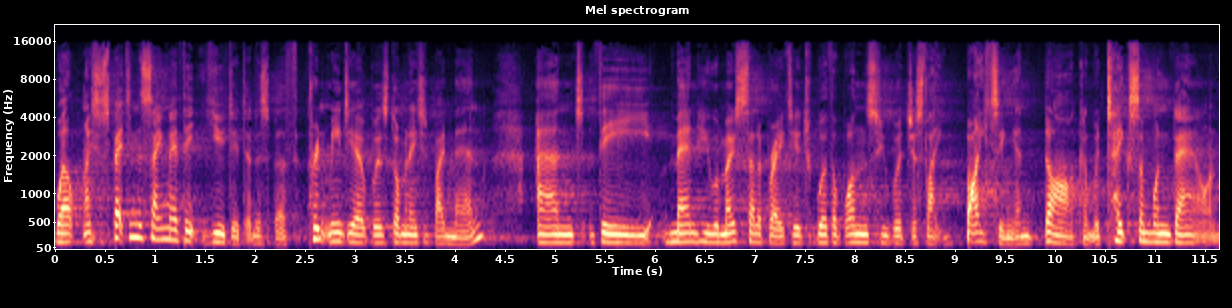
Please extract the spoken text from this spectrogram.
Well, I suspect in the same way that you did, Elizabeth, print media was dominated by men, and the men who were most celebrated were the ones who were just like biting and dark and would take someone down.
